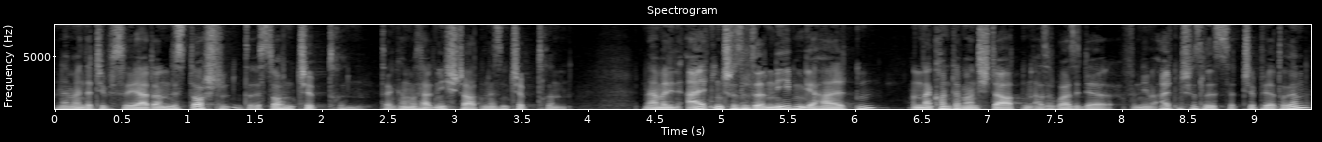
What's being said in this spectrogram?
Und dann meinte der Typ so, ja, dann ist doch, da ist doch ein Chip drin. Dann kann man es halt nicht starten, da ist ein Chip drin. Dann haben wir den alten Schlüssel daneben gehalten und dann konnte man starten. Also quasi der, von dem alten Schlüssel ist der Chip ja drin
